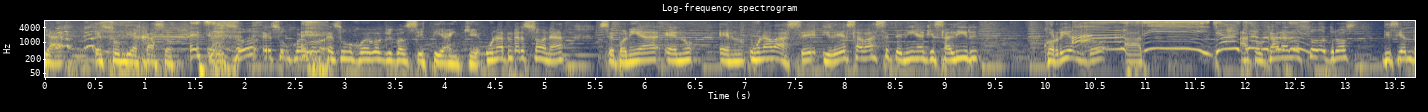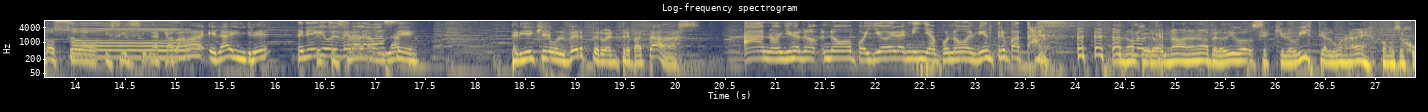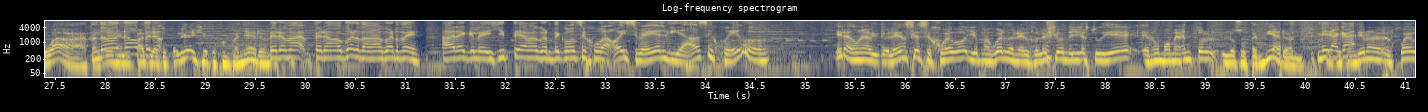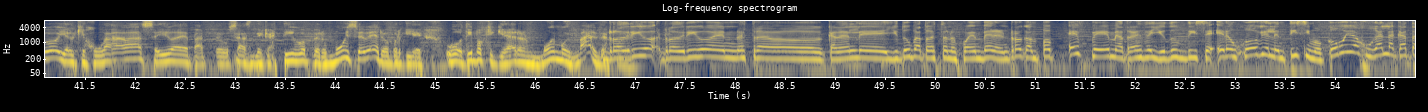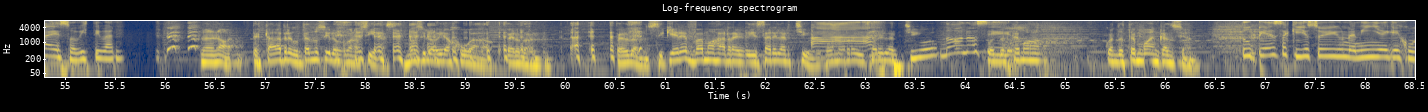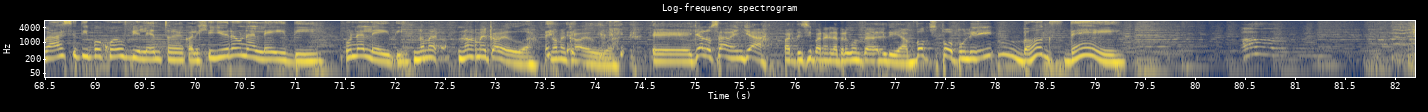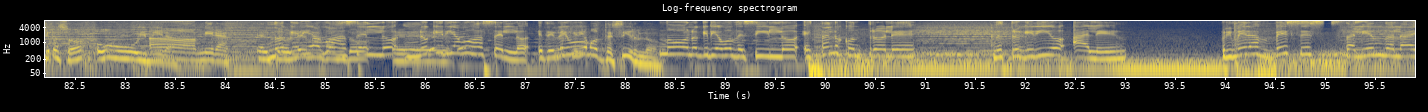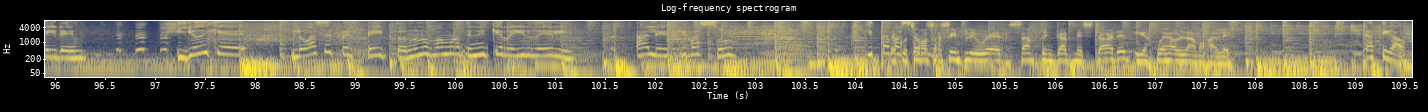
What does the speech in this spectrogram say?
Ya, es un viajazo. Eso. Es un juego, es un juego que consistía en que una persona se ponía en, en una base y de esa base tenía que salir corriendo a, Sí, ya, a ya. tocar a los otros diciendo so. Y si, si le acababa el aire, Tenía que volver a la base. tenía que volver, pero entre patadas. Ah, no, yo no, no, pues yo era niña, pues no volví entre patas. No, no, pero no, no, no, pero digo, si es que lo viste alguna vez, cómo se jugaba, tal No, vez en no, el patio pero- de tu colegio, tus compañeros. Pero me, pero me acuerdo, me acordé. Ahora que lo dijiste, ya me acordé cómo se jugaba. Oye, se me había olvidado ese juego. Era una violencia ese juego. Yo me acuerdo en el colegio donde yo estudié, en un momento lo suspendieron. Mira acá. Suspendieron el juego y el que jugaba se iba de parte, o sea, de castigo, pero muy severo, porque hubo tipos que quedaron muy, muy mal. Rodrigo, Rodrigo en nuestro canal de YouTube, a todo esto nos pueden ver en Rock and Pop FM a través de YouTube, dice, era un juego violentísimo. ¿Cómo iba a jugar la cata eso, viste, Iván? No, no, te estaba preguntando si lo conocías, no si lo habías jugado. Perdón. Perdón. Si quieres, vamos a revisar el archivo. ¿Podemos Ah. revisar el archivo? No, no, sí. Cuando estemos, cuando estemos en canción. Tú piensas que yo soy una niña que jugaba ese tipo de juegos violentos en el colegio. Yo era una lady, una lady. No me, no me cabe duda, no me cabe duda. Eh, ya lo saben, ya participan en la pregunta del día. Vox Populi. Box Day. ¿Qué pasó? Uy, mira. Ah, mira. No problema queríamos cuando, hacerlo, eh, no queríamos hacerlo. No Tenemos- queríamos decirlo. No, no queríamos decirlo. Están los controles. Nuestro querido Ale. Primeras veces saliendo al aire. Y yo dije, lo va a hacer perfecto. No nos vamos a tener que reír de él. Ale, ¿qué pasó? ¿Qué está pasando? escuchamos a Simply Red, Something Got Me Started y después hablamos, Ale. Castigado.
